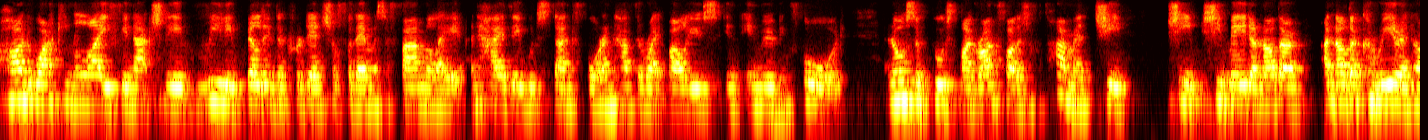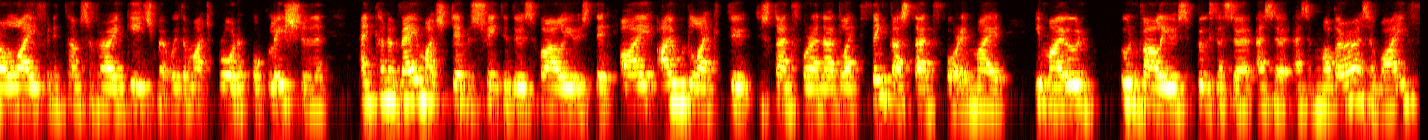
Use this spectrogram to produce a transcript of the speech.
hardworking life in actually really building the credential for them as a family and how they would stand for and have the right values in, in moving forward. And also post my grandfather's retirement, she she she made another another career in her life and in terms of her engagement with a much broader population and kind of very much demonstrated those values that I, I would like to, to stand for and I'd like to think I stand for in my in my own own values, both as a as a as a mother, as a wife,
